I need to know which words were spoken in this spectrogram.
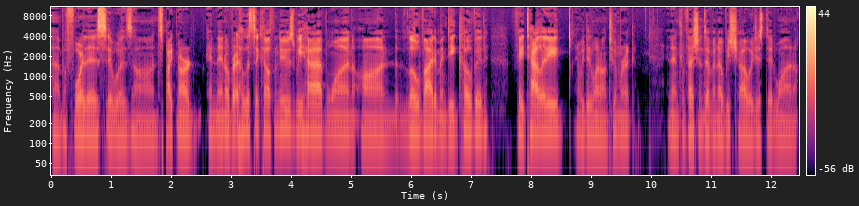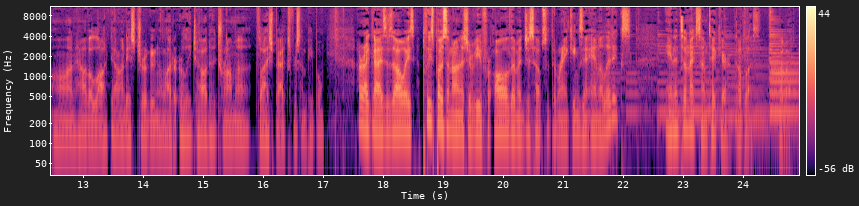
uh, before this, it was on Spikenard. And then over at Holistic Health News, we have one on low vitamin D COVID fatality, and we did one on turmeric. And then Confessions of an Obese Child, we just did one on how the lockdown is triggering a lot of early childhood trauma flashbacks for some people. All right, guys, as always, please post an honest review for all of them. It just helps with the rankings and analytics. And until next time, take care. God bless. Bye bye.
